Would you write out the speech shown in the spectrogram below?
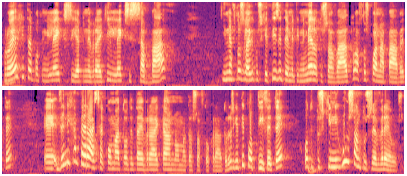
προέρχεται από την λέξη, από την εβραϊκή λέξη Σαμπάθ, είναι αυτός δηλαδή που σχετίζεται με την ημέρα του Σαββάτου, αυτός που αναπάβεται, ε, δεν είχαν περάσει ακόμα τότε τα εβραϊκά ονόματα στους αυτοκράτορες, γιατί υποτίθεται ότι τους κυνηγούσαν τους Εβραίους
